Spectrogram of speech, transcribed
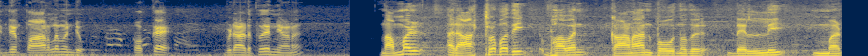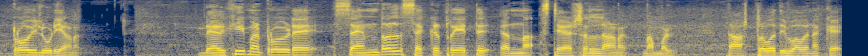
ഇന്ത്യൻ പാർലമെന്റും ഒക്കെ ഇവിടെ അടുത്ത് തന്നെയാണ്. നമ്മൾ രാഷ്ട്രപതി ഭവൻ കാണാൻ പോകുന്നത് ഡൽഹി മെട്രോയിലൂടെയാണ്. ഡൽഹി മെട്രോയുടെ സെൻട്രൽ സെക്രട്ടേറിയറ്റ് എന്ന സ്റ്റേഷനിലാണ് നമ്മൾ രാഷ്ട്രപതി ഭവനൊക്കെ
